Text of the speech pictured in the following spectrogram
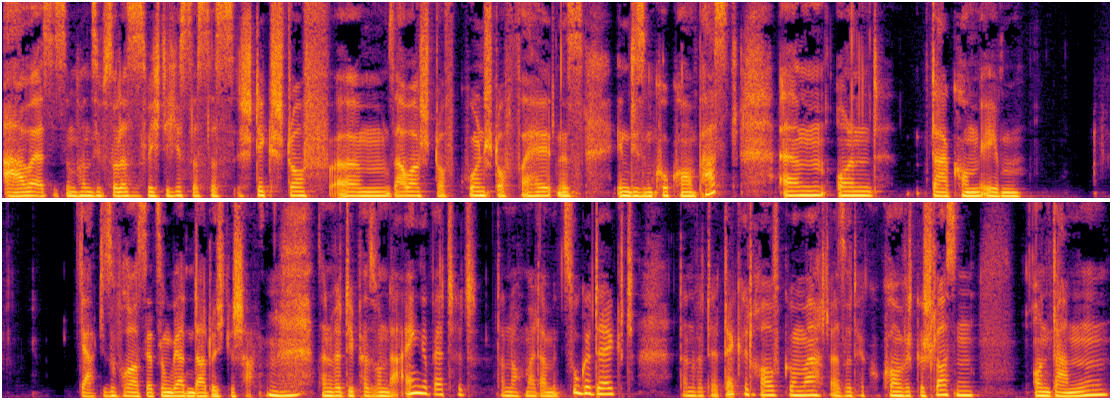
aber es ist im Prinzip so, dass es wichtig ist, dass das Stickstoff, ähm, Sauerstoff, Kohlenstoffverhältnis in diesen Kokon passt. Ähm, und da kommen eben ja, diese Voraussetzungen werden dadurch geschaffen. Mhm. Dann wird die Person da eingebettet, dann nochmal damit zugedeckt, dann wird der Deckel drauf gemacht, also der Kokon wird geschlossen und dann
